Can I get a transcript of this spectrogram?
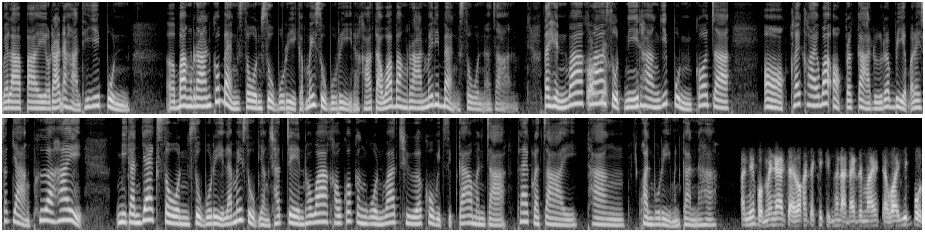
เวลาไปร้านอาหารที่ญี่ปุ่นเอ่อบางร้านก็แบ่งโซนสูบบุหรี่กับไม่สูบบุหรี่นะคะ แต่ว่าบางร้านไม่ได้แบ่งโซนอาจารย์ แต่เห็นว่าก็ล่าสุดนี้ทางญี่ปุ่นก็จะออกคล้าย ๆ ว่าออกประกาศหรือระเบียบอะไรสักอย่างเพื่อให้ มีการแยกโซนสูบบุหรี่และไม่สูบอย่างชัดเจน เพราะว่าเขาก็กังวลว่าเชื้อโควิด -19 มันจะแพร่กระจายทางควันบุหรี่เหมือนกันนะคะอันนี้ผมไม่แน่ใจว่าเขาจะคิดถึงขนาดนั้นไหมแต่ว่าญี่ปุ่น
